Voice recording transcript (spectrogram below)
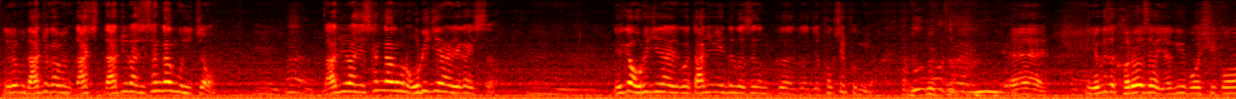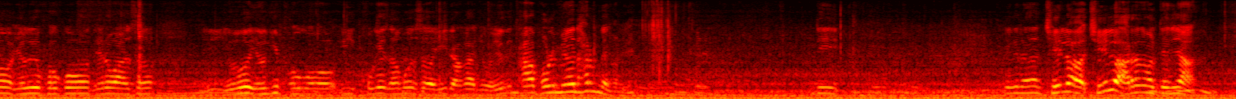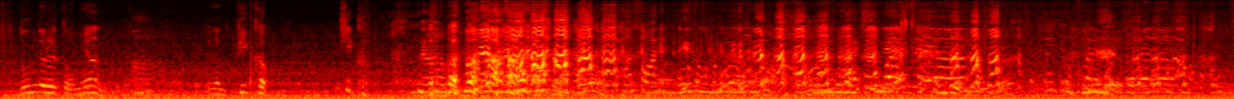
여러분 나주 가면 나시, 나주나시 상강문 있죠? 나주나시 상강문 오리지널이가 있어. 여기가 오리지널이고 나중에 있는 것은 그, 그 있는데 예. 여기서 걸어서 여기 보시고 여기 보고 내려와서 이- 여, 여기 보고 이 고개 넘어서 이래 가지고 여기 다 보면 하루 내 걸려. 근데 여기는 제일로 제일로 알아놓을 때냐? 눈늘을 떠면 이건 B컵, C컵.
